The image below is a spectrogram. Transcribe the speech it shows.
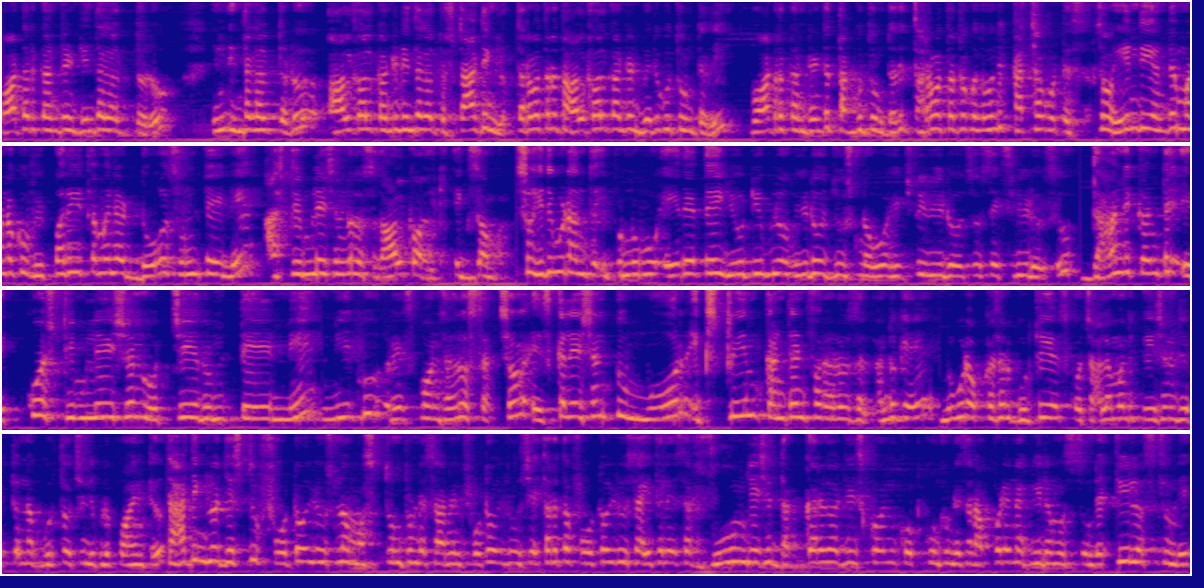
వాటర్ కంటెంట్ ఇంత కలుపుతాడు. ఇంత కలుపుతాడు. ఆల్కహాల్ కంటెంట్ ఇంత కలుపుతాడు. స్టార్టింగ్ తర్వాత తర్వాత తర్వాత ఆల్కహాల్ కంటెంట్ పెరుగుతుంటుంది వాటర్ కంటెంట్ తగ్గుతుంటుంది తర్వాత కొంతమంది కచ్చ కొట్టేస్తారు. సో ఏంటి అంటే మనకు విపరీతమైన డోస్ ఉంటేనే ఆ స్టిమ్యులేషన్ వస్తుంది ఆల్కహాల్ ఎగ్జాంపుల్ సో ఇది కూడా అంతే. ఇప్పుడు నువ్వు ఏదైతే యూట్యూబ్లో వీడియో చూసినావో హెచ్పి వీడియోస్ సెక్స్ వీడియోస్ దానికంటే ఎక్కువ స్టిమ్యులేషన్ వచ్చేది ఉంటేనే నీకు రెస్పాన్స్ అనేది వస్తుంది so escalation to more extreme content for arousal అందుకే నువ్వు కూడా ఒక్కసారి గుర్తు చేసుకో. చాలా మంది పేషెంట్ చెప్తున్నా గుర్తు వచ్చింది ఇప్పుడు పాయింట్ స్టార్టింగ్లో జస్ట్ ఫోటోలు చూసినా మస్తు ఉంటుండే సార్. నేను ఫోటోలు చూసి తర్వాత ఫోటోలు చూసి అయితే సార్. జూమ్ చేసి దగ్గరగా తీసుకొని కొట్టుకుంటుండే సార్. అప్పుడే నాకు వీడియో వస్తుండే ఫీల్ వస్తుంది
